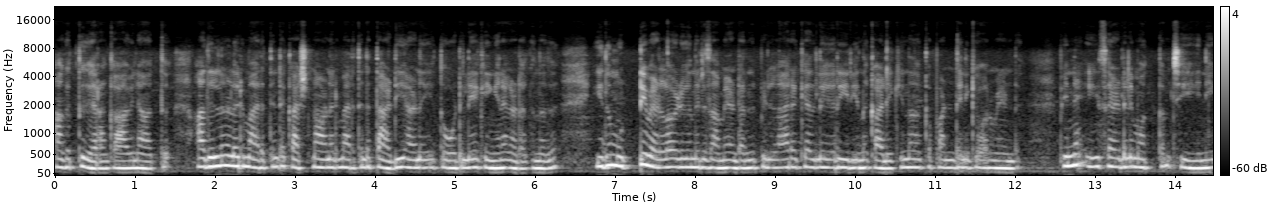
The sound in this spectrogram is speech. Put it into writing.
അകത്ത് കയറാം കാവിനകത്ത്. അതിൽ നിന്നുള്ളൊരു മരത്തിന്റെ കഷ്ണമാണ് ഒരു മരത്തിന്റെ തടിയാണ് ഈ തോട്ടിലേക്ക് ഇങ്ങനെ കിടക്കുന്നത്. ഇത് മുട്ടി വെള്ളം ഒഴുകുന്നൊരു സമയം ഉണ്ടായിരുന്നു പിള്ളേരൊക്കെ അതിൽ കയറി ഇരുന്ന് കളിക്കുന്നതൊക്കെ പണ്ട് എനിക്ക് ഓർമ്മയുണ്ട്. പിന്നെ ഈ സൈഡിൽ മൊത്തം ചീനി.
